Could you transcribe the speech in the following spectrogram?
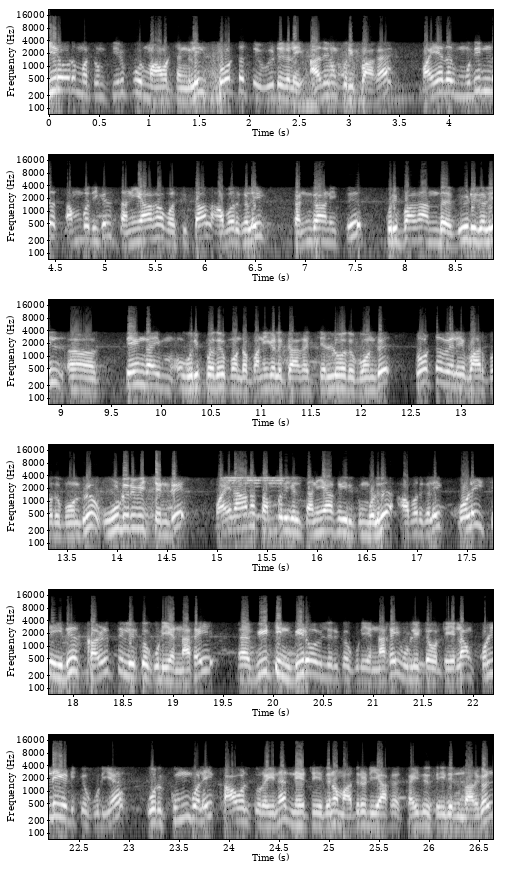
ஈரோடு மற்றும் திருப்பூர் மாவட்டங்களில் தோட்டத்து வீடுகளை அதிலும் குறிப்பாக வயது முதிர்ந்த தம்பதிகள் தனியாக வசித்தால் அவர்களை கண்காணித்து குறிப்பாக அந்த வீடுகளில் தேங்காய் உரிப்பது போன்ற பணிகளுக்காக செல்வது போன்று தோட்ட வேலை பார்ப்பது போன்று ஊடுருவி சென்று வயதான தம்பதிகள் தனியாக இருக்கும் பொழுது அவர்களை கொலை செய்து கழுத்தில் இருக்கக்கூடிய நகை வீட்டின் பீரோவில் இருக்கக்கூடிய நகை உள்ளிட்டவற்றை எல்லாம் கொள்ளையடிக்கக்கூடிய ஒரு கும்பலை காவல்துறையினர் நேற்றைய தினம் அதிரடியாக கைது செய்திருந்தார்கள்.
